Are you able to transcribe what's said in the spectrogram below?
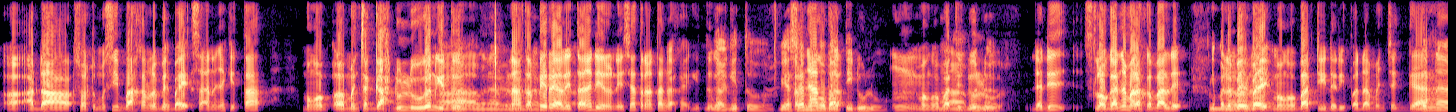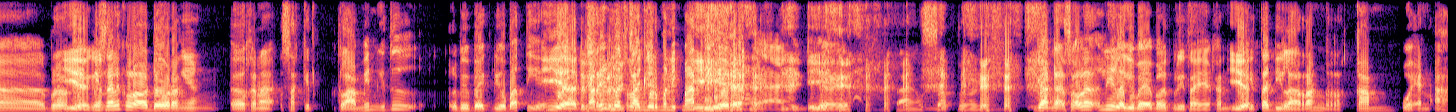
eh, ada suatu musibah kan lebih baik seandainya kita eh, mencegah dulu kan gitu. Ah, benar, benar, nah, benar. tapi realitanya di Indonesia ternyata nggak kayak gitu. Enggak kan. gitu. Biasanya Ternyata- mengobati dulu. Hmm, mengobati Ah, dulu. Jadi slogannya malah kebalik. Ya, benar, lebih benar, baik mengobati daripada mencegah. Benar. Berarti Iya, kan? misalnya kalau ada orang yang eh, kena sakit kelamin gitu lebih baik diobati ya. Iya, Karena udah terlanjur menikmati Iya. ya kan. Ya, anjing juga ya. Bangsat tuh. Enggak enggak soalnya ini lagi banyak banget berita ya kan Iya. kita dilarang ngerekam WNA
